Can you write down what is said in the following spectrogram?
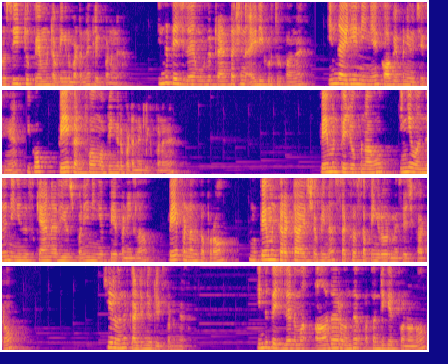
ப்ரொசீட் டு பேமெண்ட் அப்படிங்கிற பட்டனை கிளிக் பண்ணுங்கள் இந்த பேஜில் உங்களுக்கு டிரான்சாக்ஷன் ஐடி கொடுத்துருப்பாங்க. இந்த ஐடியை நீங்கள் காப்பி பண்ணி வச்சுக்கோங்க. இப்போ பே கன்ஃபார்ம் அப்படிங்கிற பட்டனை கிளிக் பண்ணுங்கள் பேமெண்ட் பேஜ் ஓப்பன் ஆகும். இங்கே வந்து நீங்கள் இந்த ஸ்கேனர் யூஸ் பண்ணி நீங்கள் பே பண்ணிக்கலாம். பே பண்ணதுக்கப்புறம் உங்கள் பேமெண்ட் கரெக்டாக ஆயிடுச்சு அப்படின்னா சக்ஸஸ் அப்படிங்கிற ஒரு மெசேஜ் காட்டும். கீழே வந்து கண்டினியூ கிளிக் பண்ணுங்கள் இந்த பேஜில் நம்ம ஆதார் வந்து அத்தன்டிகேட் பண்ணணும்.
